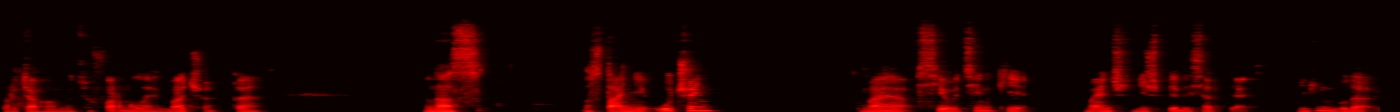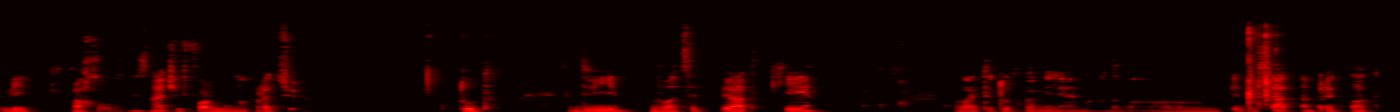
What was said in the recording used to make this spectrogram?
протягуємо цю формулу, як бачите, у нас останній учень має всі оцінки менше, ніж 55. І він буде відрахований. Значить, формула працює. Тут дві 25. ки Давайте тут поміняємо на 50, наприклад.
